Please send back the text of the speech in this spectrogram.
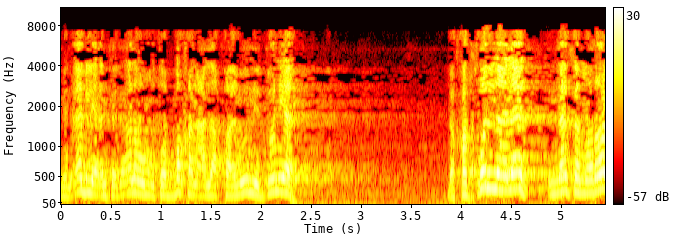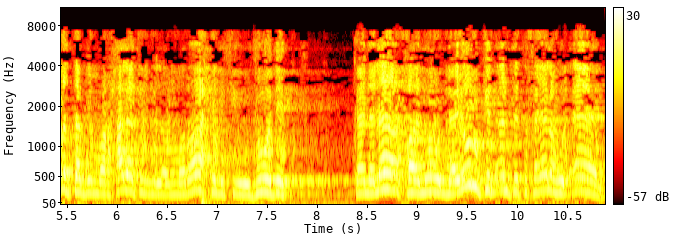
من أجل أن تجعله مطبقا على قانون الدنيا. لقد قلنا لك أنك مررت بمرحلة من المراحل في وجودك. كان لها قانون لا يمكن أن تتخيله الآن.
